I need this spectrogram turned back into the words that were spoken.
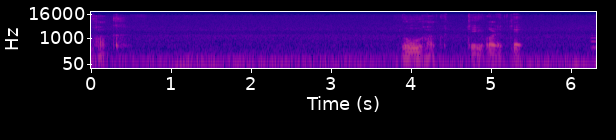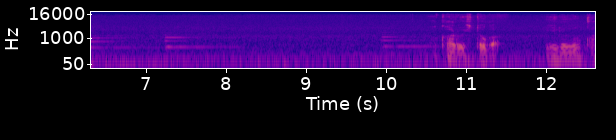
泊4泊って言われて。分かる人がいるのか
